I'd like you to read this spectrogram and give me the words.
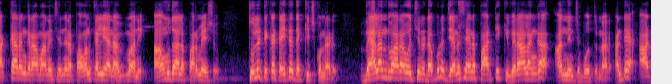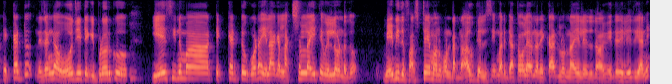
లక్కారం గ్రామానికి చెందిన పవన్ కళ్యాణ్ అభిమాని ఆముదాల పరమేశ్ తొలి టికెట్ అయితే దక్కించుకున్నాడు. వేలం ద్వారా వచ్చిన డబ్బును జనసేన పార్టీకి విరాళంగా అందించబోతున్నారు. అంటే ఆ టికెట్ నిజంగా ఓజీ టికెట్ ఇప్పటివరకు ఏ సినిమా టికెట్ కూడా ఇలాగ లక్షల్లో అయితే వెళ్ళి ఉండదు. మేబీ ఇది ఫస్ట్ టైం అనుకుంటాను నాకు తెలిసి. మరి గతంలో ఏమైనా రికార్డులు ఉన్నాయో లేదో నాకైతే తెలియదు కానీ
